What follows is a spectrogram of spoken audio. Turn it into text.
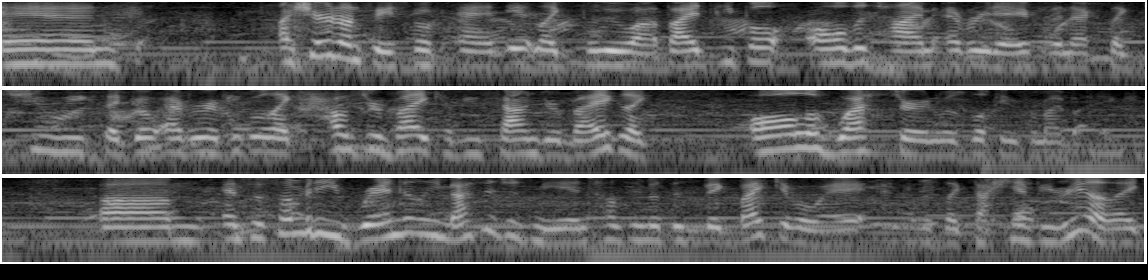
And I shared on Facebook, and it like blew up. I had people all the time, every day for the next like two weeks. I'd go everywhere. People were like, "How's your bike? Have you found your bike?" Like, all of Western was looking for my bike. Um, and so somebody randomly messages me and tells me about this big bike giveaway, and I was like, "That can't be real!" Like,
